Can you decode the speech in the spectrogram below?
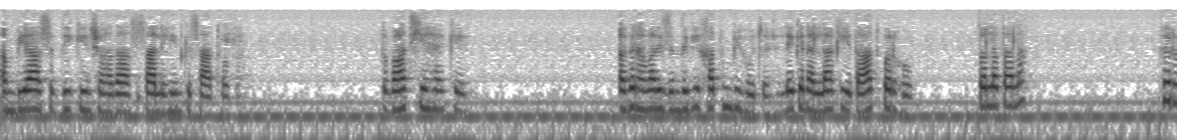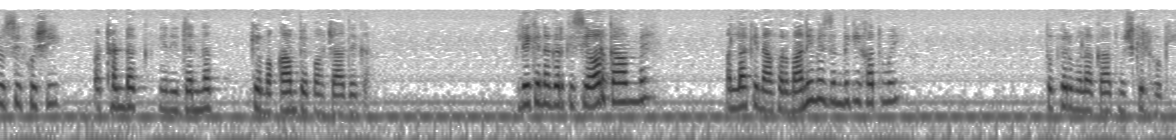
انبیاء، صدیقین، شہداء، صالحین کے ساتھ ہوگا۔ تو بات یہ ہے کہ اگر ہماری زندگی ختم بھی ہو جائے، لیکن اللہ کی اطاعت پر ہو، تو اللہ تعالیٰ پھر اسی خوشی اور ٹھنڈک یعنی جنت کے مقام پہ پہنچا دے گا۔ لیکن اگر کسی اور کام میں اللہ کی نافرمانی میں زندگی ختم ہوئی، تو پھر ملاقات مشکل ہوگی۔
